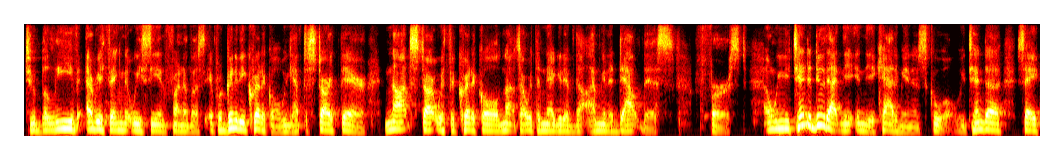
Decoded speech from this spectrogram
to believe everything that we see in front of us. If we're going to be critical, we have to start there, not start with the critical, not start with the negative that I'm going to doubt this first. And we tend to do that in the, in the academy and in school. We tend to say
